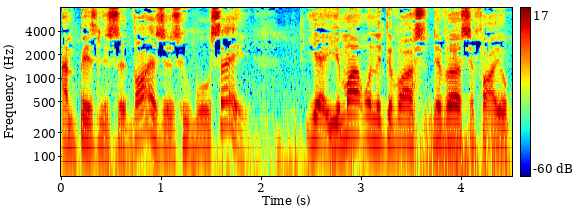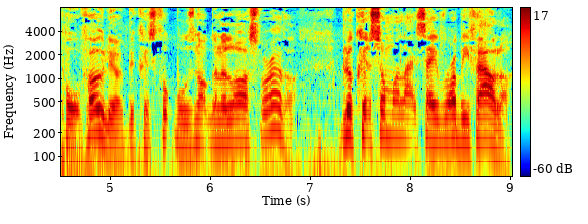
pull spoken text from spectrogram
and business advisors who will say, yeah, you might want to diversify your portfolio because football's not going to last forever. Look at someone like, say, Robbie Fowler.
